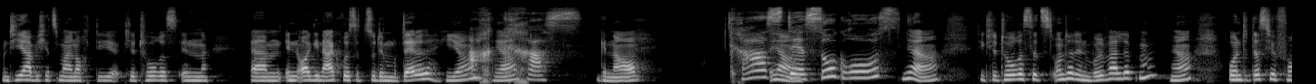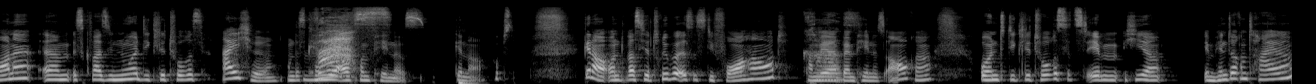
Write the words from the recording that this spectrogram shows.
Und hier habe ich jetzt mal noch die Klitoris in, ähm, in Originalgröße zu dem Modell hier. Ach, ja, krass. genau. Krass, Ja. der ist so groß. Ja, die Klitoris sitzt unter den Vulvalippen, ja. Und das hier vorne ähm, ist quasi nur die Klitoris-Eichel. Und das kennen wir auch Was? vom Penis. Genau. Ups. Genau. Und was hier drüber ist, ist die Vorhaut. Haben wir Krass. beim Penis auch, ja. Und die Klitoris sitzt eben hier im hinteren Teil,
